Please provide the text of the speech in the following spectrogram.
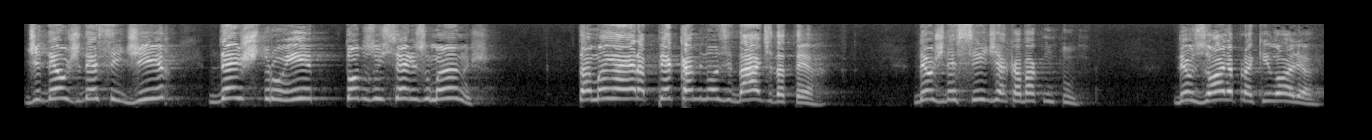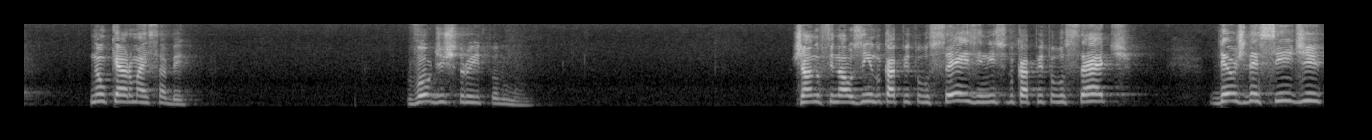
de Deus decidir destruir todos os seres humanos. Tamanha era a pecaminosidade da terra. Deus decide acabar com tudo. Deus olha para aquilo, olha, não quero mais saber. Vou destruir todo mundo. Já no finalzinho do capítulo 6, início do capítulo 7, Deus decide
